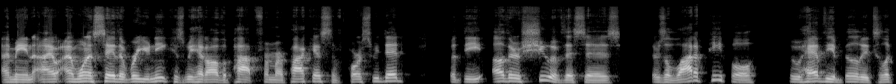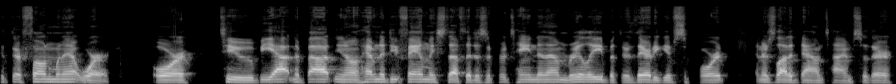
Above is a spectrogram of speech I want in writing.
I mean, I, I want to say that we're unique because we had all the pop from our pockets. Of course, we did. But the other shoe of this is there's a lot of people who have the ability to look at their phone when at work or to be out and about, you know, having to do family stuff that doesn't pertain to them really, but they're there to give support. And there's a lot of downtime, so they're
